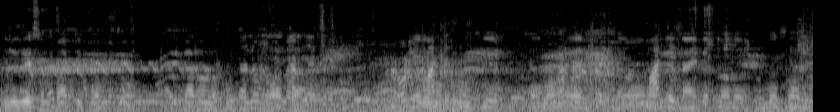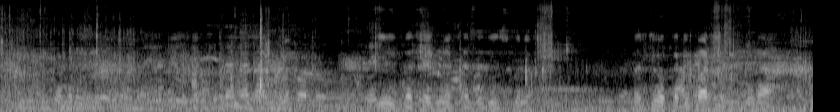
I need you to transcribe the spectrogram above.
తెలుగుదేశం పార్టీ ప్రభుత్వం అధికారంలోకి వచ్చిన తర్వాత గౌరవ ముఖ్యమంత్రి చంద్రబాబు నాయుడు చంద్రబాబు నాయుడు గారి నాయకత్వంలో రెండోసారి దీనికి ప్రత్యేకంగా శ్రద్ధ తీసుకుని ప్రతి ఒక్క డిపార్ట్మెంట్ కూడా అటు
